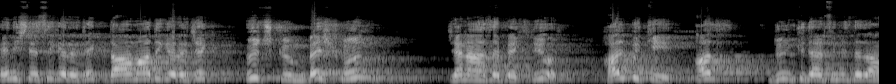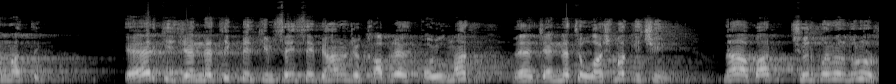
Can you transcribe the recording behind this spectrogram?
eniştesi gelecek, damadı gelecek. Üç gün, beş gün cenaze bekliyor. Halbuki az dünkü dersimizde de anlattık. Eğer ki cennetlik bir kimse ise bir an önce kabre koyulmak ve cennete ulaşmak için ne yapar? Çırpınır durur.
